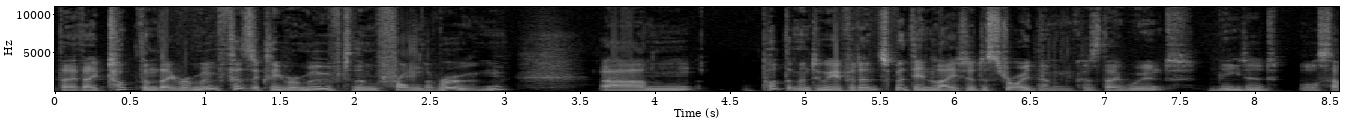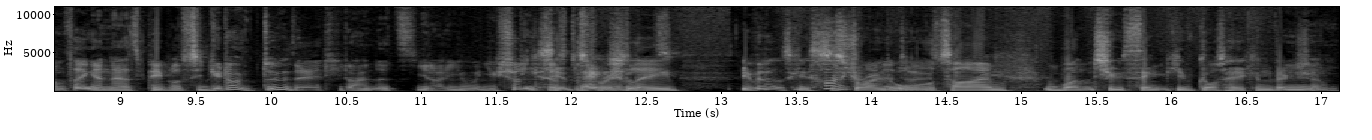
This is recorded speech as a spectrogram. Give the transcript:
They they took them. They removed physically removed them from the room. Um, put them into evidence, but then later destroyed them because they weren't needed or something. And as people have said, you don't do that. You don't. It's you know you you shouldn't just It's destroy actually evidence. evidence gets destroyed all the time once you think you've got a conviction. Mm.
